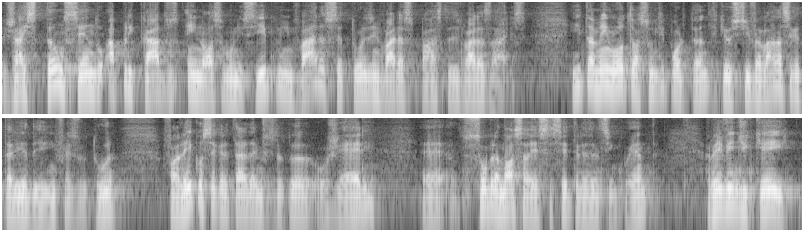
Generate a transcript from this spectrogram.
já estão sendo aplicados em nosso município, em vários setores, em várias pastas, em várias áreas. E também outro assunto importante, que eu estive lá na Secretaria de Infraestrutura, falei com o secretário da Infraestrutura, o Gere, é, sobre a nossa SC 350, reivindiquei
